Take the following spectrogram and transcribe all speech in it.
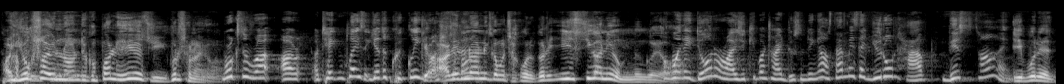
아, company 역사. 일어나는데 그 빨리 해야지. 그렇잖아요. Works are, are, are taking place. You have to quickly 안 rush that. 일어나니까 뭐 자꾸 그래. 이 시간이 없는 거예요. But when they don't arise, you keep on trying to do something else. That means that you don't have this time. 이번에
